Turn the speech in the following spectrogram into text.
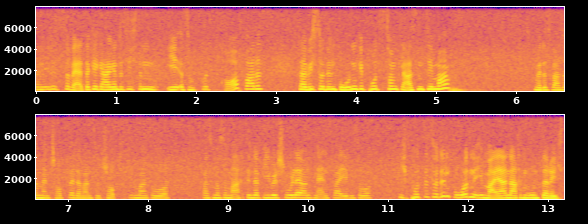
dann ist es so weitergegangen, dass ich dann, eh, also kurz drauf war das, da habe ich so den Boden geputzt vom Klassenzimmer. Weil das war so mein Job, weil da waren so Jobs immer so was man so macht in der Bibelschule. Und meins war eben so, ich putze so den Boden immer, ja, nach dem Unterricht.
